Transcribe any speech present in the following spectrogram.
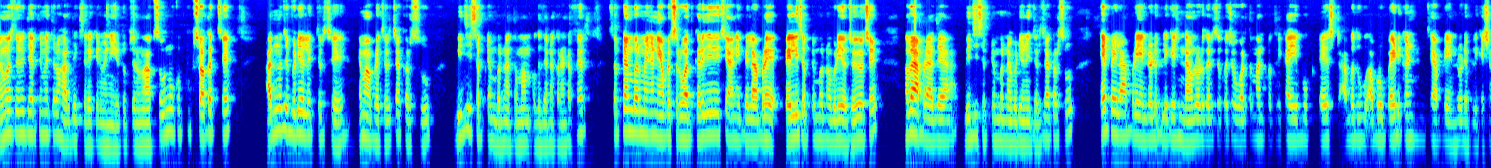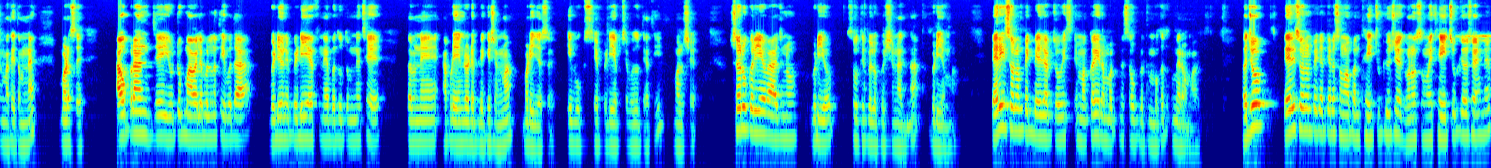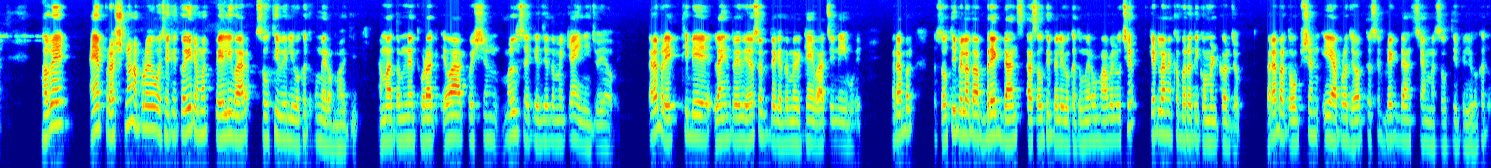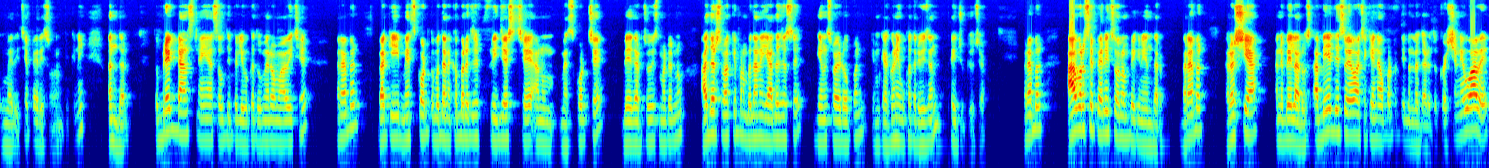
નમસ્તે વિદ્યાર્થી મિત્રો, હાર્દિક સર એકેડમીની યુટ્યુબ ચેનલમાં આપ સૌનું ખૂબ ખૂબ સ્વાગત છે. આજનો જે વીડિયો લેક્ચર છે, એમાં આપણે ચર્ચા કરશું બીજી સપ્ટેમ્બરના તમામ અગત્યના કરંટ અફેર સપ્ટેમ્બર મહિનાની આપણે શરૂઆત કરી દીધી છે, આની પહેલાં આપણે પહેલી સપ્ટેમ્બરનો વીડિયો જોયો છે. હવે આપણે આજે બીજી સપ્ટેમ્બરના વિડીયોની ચર્ચા કરશું. એ પહેલાં આપણે એન્ડ્રોઈડ એપ્લિકેશન ડાઉનલોડ કરી શકો છો. વર્તમાન પત્રિકા ઈ બુક ટેસ્ટ આ બધું આપણું પેઇડ કન્ટેન્ટ છે, આપણી એન્ડ્રોઈડ એપ્લિકેશનમાંથી તમને મળશે. આ ઉપરાંત જે યુટ્યુબમાં અવેલેબલ નથી બધા વિડીયોની પીડીએફ ને બધું તમને છે તમને આપણી એન્ડ્રોઈડ એપ્લિકેશનમાં મળી જશે. ઈ બુક્સ છે પીડીએફ છે, બધું ત્યાંથી મળશે. શરૂ કરીએ હવે આજનો વીડિયો, સૌથી પહેલો ક્વેશ્ચન આજના વિડીયોમાં. પેરિસ ઓલિમ્પિક બે હજાર ચોવીસ એમાં કઈ રમતને સૌ પ્રથમ વખત ઉમેરવામાં આવી હજુ પેરિસ ઓલિમ્પિક અત્યારે સમાપન થઈ ચૂક્યું છે, ઘણો સમય થઈ ચૂક્યો છે અને હવે અહીંયા પ્રશ્ન આપણો એવો છે કે કઈ રમત પહેલી વાર સૌથી વહેલી વખત ઉમેરવામાં આવી હતી? આમાં તમને થોડાક એવા ક્વેશ્ચન મળશે કે જે તમે ક્યાંય નહીં જોયા હોય. બરાબર? એકથી બે લાઈન તો એવી હશે જ કે તમે ક્યાંય વાંચી નહીં હોય. બરાબર? તો સૌથી પહેલા તો આ બ્રેક ડાન્સ આ સૌથી પહેલી વખત ઉમેરવામાં આવેલું છે. કેટલાને ખબર હતી? કોમેન્ટ કરજો. બરાબર? તો ઓપ્શન એ આપણો જવાબ થશે બ્રેક ડાન્સ છે. અમે સૌથી પહેલી વખત ઉમેરી છે પેરિસ ઓલિમ્પિકની અંદર. તો બ્રેક ડાન્સને અહીંયા સૌથી પહેલી વખત ઉમેરવામાં આવી છે. બરાબર? બાકી મેસ્કોટ તો બધાને ખબર જ ફ્રીજેસ છે. આનું મેસ્કોટ છે. બે હજાર ચોવીસ માટેનું આદર્શ વાક્ય પણ બધાને યાદ જ હશે. ગેમ્સ વાઇડ ઓપન કેમ કે ઘણી વખત રિવિઝન થઈ ચૂક્યું છે. બરાબર? આ વર્ષે પેરિસ ઓલિમ્પિકની અંદર. બરાબર? રશિયા અને બેલારુસ. આ બે દેશો એવા છે કે એના ઉપર પ્રતિબંધ લગાડ્યો. તો ક્વેશ્ચન એવો આવે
